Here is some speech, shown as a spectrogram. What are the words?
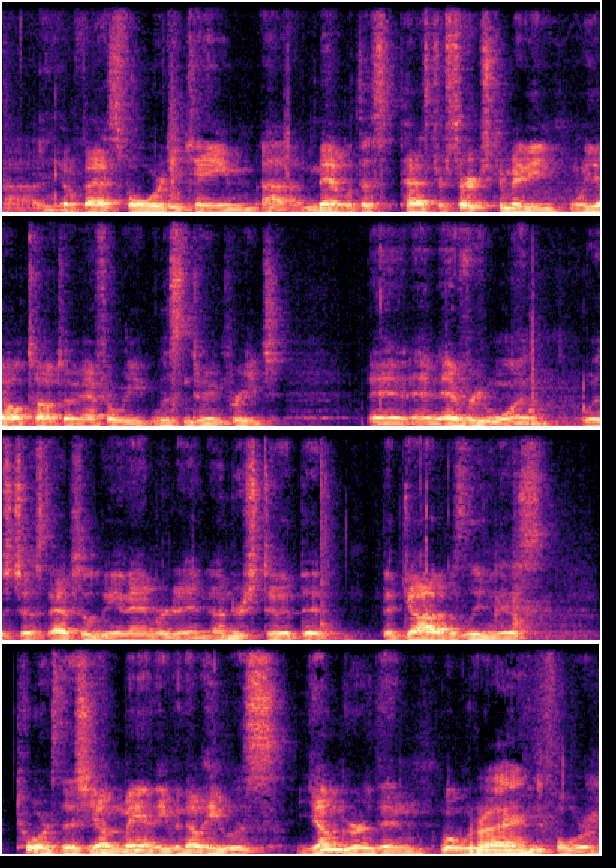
uh, you know, fast forward, he came, uh, met with the pastor search committee. We all talked to him after we listened to him preach, and, and everyone was just absolutely enamored and understood that, that God was leading us towards this young man, even though he was younger than what we were Right. looking for.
